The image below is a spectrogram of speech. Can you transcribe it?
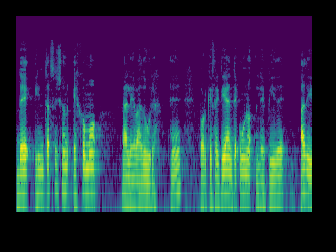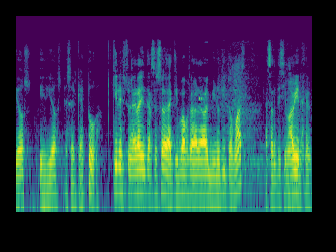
de intercesión es como la levadura, ¿eh? porque efectivamente uno le pide a Dios y Dios es el que actúa. ¿Quién es una gran intercesora? De aquí vamos a hablar en minutitos más. La Santísima Virgen.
